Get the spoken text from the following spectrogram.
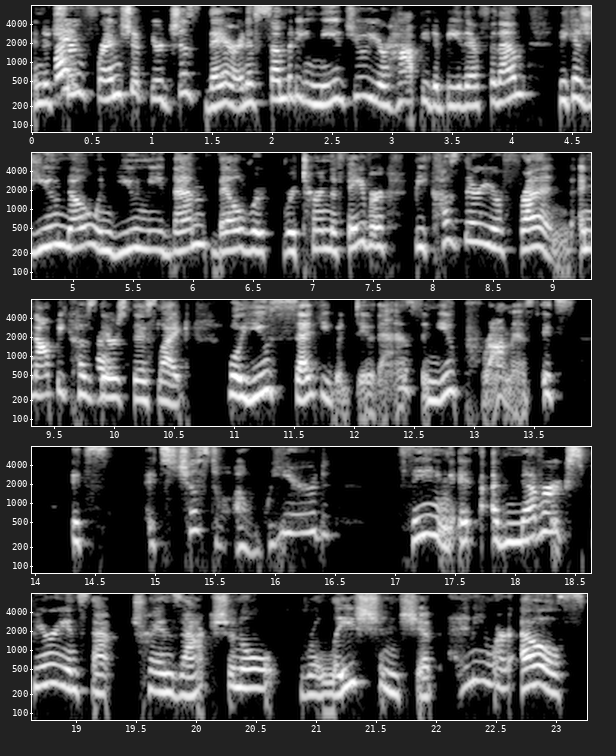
In a right. true friendship, you're just there. And if somebody needs you, you're happy to be there for them because you know when you need them, they'll re- return the favor because they're your friend and not because right. there's this like, well, you said you would do this and you promised. It's it's it's just a weird thing. It, I've never experienced that transactional relationship anywhere else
